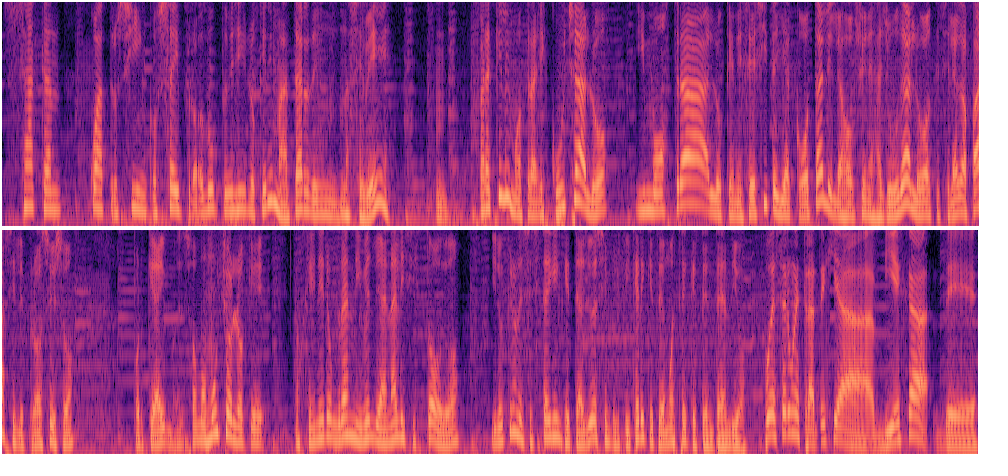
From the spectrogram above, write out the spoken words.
sacan 4, 5, 6 productos y lo quieren matar de una CB. Hmm. ¿Para qué le muestra? Escúchalo y mostra lo que necesita y acotale las opciones, ayudarlo a que se le haga fácil el proceso, porque hay, somos muchos los que nos genera un gran nivel de análisis todo y lo que uno necesita alguien que te ayude a simplificar y que te demuestre que te entendió. Puede ser una estrategia vieja de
